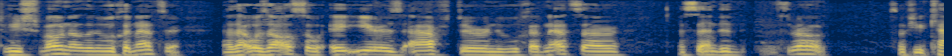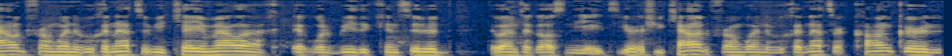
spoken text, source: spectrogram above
Shehishmona Nebuchadnezzar. Now that was also eight years after Nebuchadnezzar ascended the throne. So if you count from when Nebuchadnezzar became Melech, it would be the considered they went to Galus in the eighth year. If you count from when Nebuchadnezzar conquered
